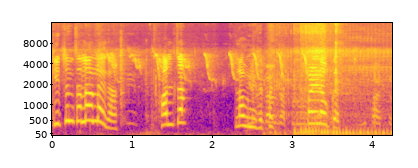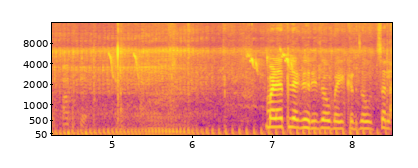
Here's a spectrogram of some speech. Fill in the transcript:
किचनचा लावलाय का? हॉलचा लावून पळ. लवकर. मळ्यातल्या घरी जाऊ बाईकडे जाऊ. चला.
